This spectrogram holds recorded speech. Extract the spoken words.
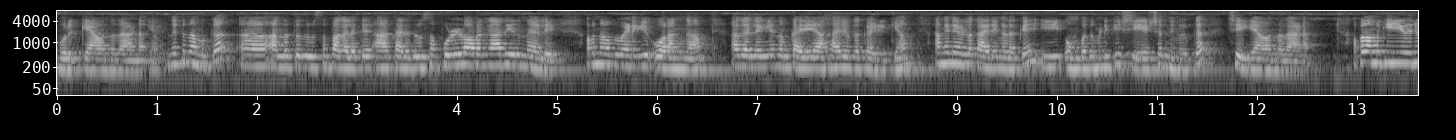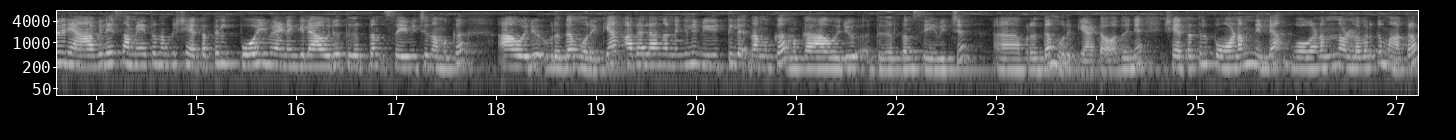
മുറിക്കാവുന്നതാണ്. എന്നിട്ട് നമുക്ക് അന്നത്തെ ദിവസം പകലൊക്കെ ആ തലേദിവസം ഫുൾ ഉറങ്ങാതെ ഇരുന്നാലേ അപ്പം നമുക്ക് വേണമെങ്കിൽ ഉറങ്ങാം അതല്ലെങ്കിൽ നമുക്ക് അരിയാഹാരമൊക്കെ കഴിക്കാം അങ്ങനെയുള്ള കാര്യങ്ങളൊക്കെ ഈ ഒമ്പത് മണിക്ക് ശേഷം നിങ്ങൾക്ക് ചെയ്യാവുന്നതാണ്. അപ്പോൾ നമുക്ക് ഈ ഒരു രാവിലെ സമയത്ത് നമുക്ക് ക്ഷേത്രത്തിൽ പോയി വേണമെങ്കിൽ ആ ഒരു തീർത്ഥം സേവിച്ച് നമുക്ക് ആ ഒരു വ്രതം മുറിക്കാം. അതല്ലാന്നുണ്ടെങ്കിൽ വീട്ടിൽ നമുക്ക് നമുക്ക് ആ ഒരു തീർത്ഥം സേവിച്ച് വ്രതം മുറിക്കാം കേട്ടോ. അതിന് ക്ഷേത്രത്തിൽ പോകണം എന്നില്ല പോകണം എന്നുള്ളവർക്ക് മാത്രം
